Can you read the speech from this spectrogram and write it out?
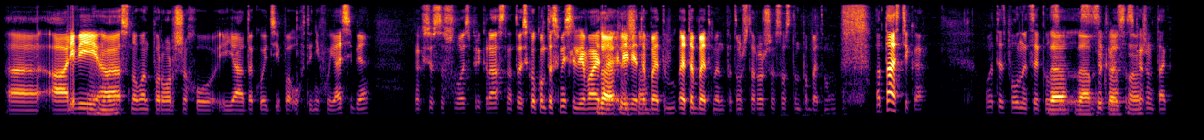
А, а Леви mm-hmm. основан по Роршаху. И я такой, типа, ух ты, нихуя себе. Как все сошлось прекрасно. То есть в каком-то смысле Лева да, это, Леви это, Бэт, это Бэтмен, потому что Роршах создан по Бэтмену. Фантастика. Вот это полный цикл да, с, да, прекрасно. скажем так.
